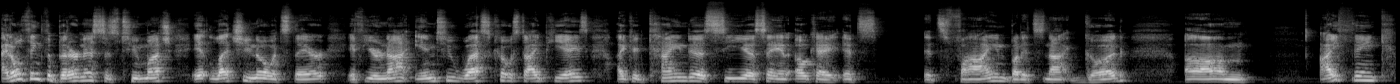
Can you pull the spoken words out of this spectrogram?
I don't think the bitterness is too much. It lets you know it's there. If you're not into West Coast IPAs, I could kind of see you saying, "Okay, it's it's fine, but it's not good." Um, I think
